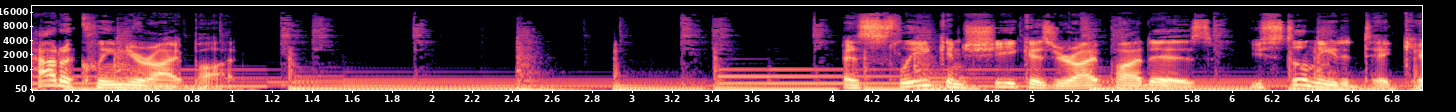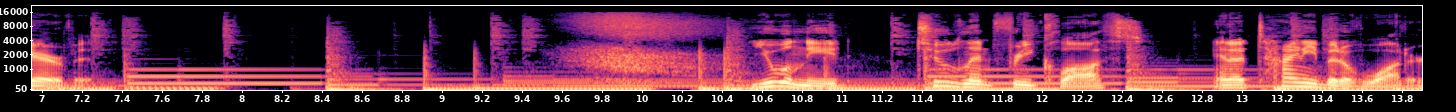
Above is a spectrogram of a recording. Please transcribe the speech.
How to clean your iPod. As sleek and chic as your iPod is, you still need to take care of it. You will need two lint-free cloths and a tiny bit of water.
